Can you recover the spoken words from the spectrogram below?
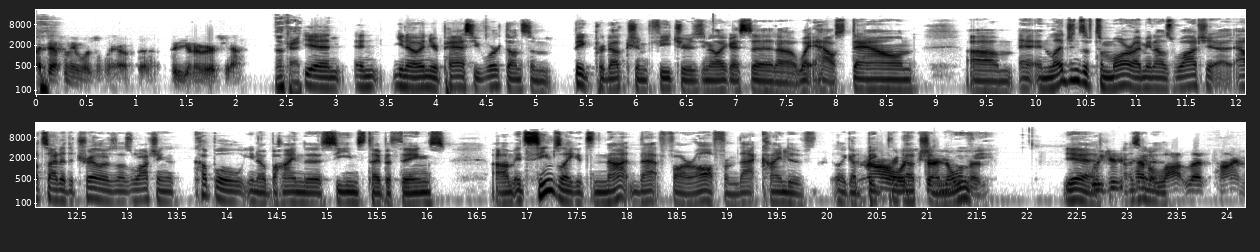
I definitely was aware of the the universe. Yeah. Okay. Yeah, and and you know, in your past, you've worked on some big production features. You know, like I said, uh, White House Down, Um, and, and, Legends of Tomorrow, I mean, I was watching outside of the trailers, I was watching a couple, you know, behind the scenes type of things. Um, it seems like it's not that far off from that kind of like a big production movie. Yeah, we just have gonna... a lot less time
